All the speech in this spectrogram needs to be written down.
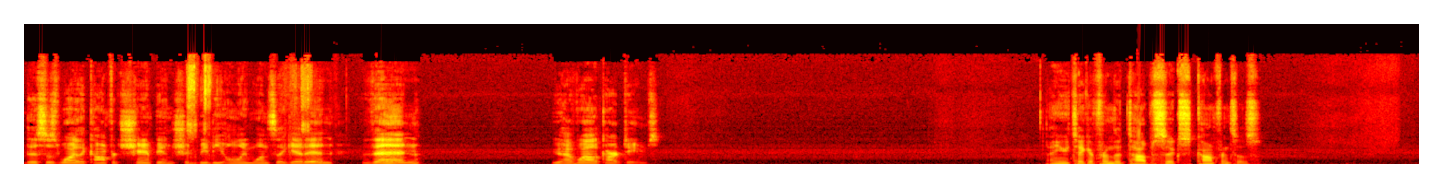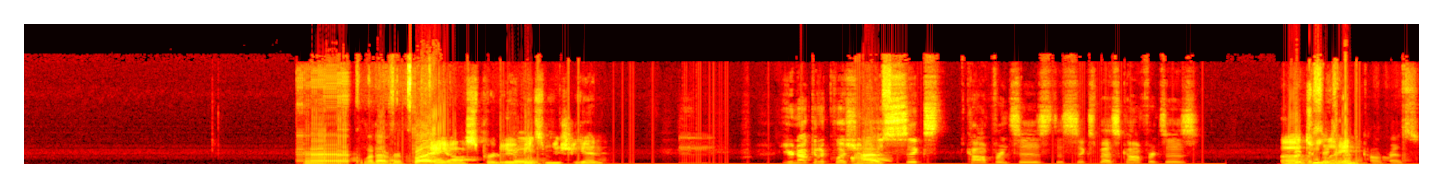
This is why the conference champions should be the only ones that get in. Then you have wild card teams. And you take it from the top six conferences. Uh, whatever. But Chaos. Purdue beats Michigan. You're not going to question Ohio- the six conferences, the six best conferences. Uh, the Six Tulane. Conference.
